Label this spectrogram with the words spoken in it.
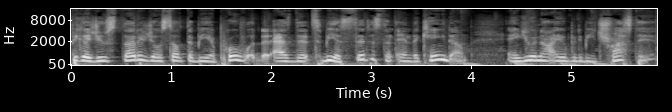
because you studied yourself to be approved as the, to be a citizen in the kingdom and you're not able to be trusted.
